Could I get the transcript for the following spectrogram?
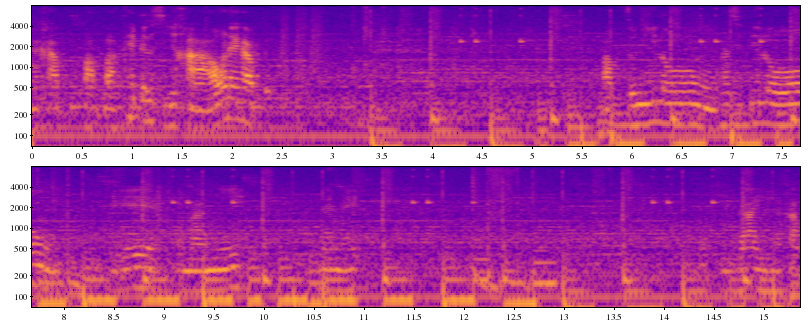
นะครับ ปรับบลัดให้เป็นสีขาวนะครับปรับตัวนี้ลงพาสิตี้ลง โอเค ประมาณนี้ ได้ไหมโอเคได้นะครับ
